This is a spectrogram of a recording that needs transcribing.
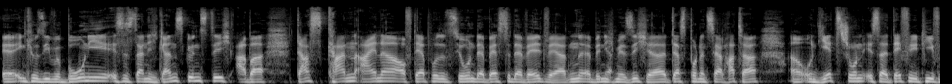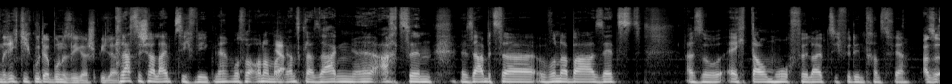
äh, inklusive Boni ist es da nicht ganz günstig. Aber das kann einer auf der Position der Beste der Welt werden, äh, bin ja. ich mir sicher. Das Potenzial hat er. Äh, und jetzt schon ist er definitiv ein richtig guter Bundesligaspieler. Klassischer Leipzig-Weg, ne? muss man auch nochmal ja. ganz klar sagen. 18, äh, Sabitzer wunderbar setzt. Also echt Daumen hoch für Leipzig für den Transfer. Also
